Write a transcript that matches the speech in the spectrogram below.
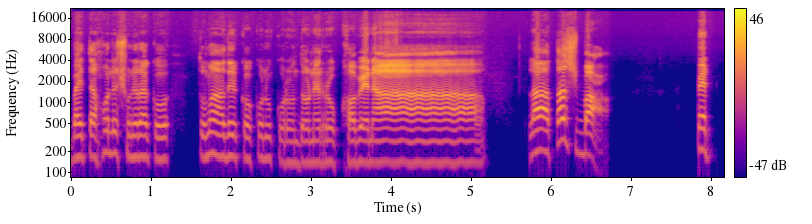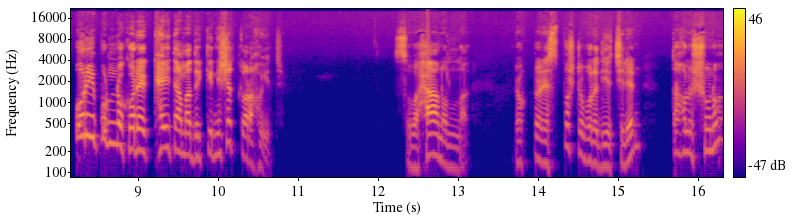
ভাই, তাহলে শুনে রাখো, তোমাদের কখনো কোনো ধরনের রোগ হবে না। লা তাসবা পেট পরিপূর্ণ করে খাইতে আমাদেরকে নিষেধ করা হয়েছে। সুবাহান আল্লাহ ডক্টর স্পষ্ট বলে দিয়েছিলেন, তাহলে শুনো,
